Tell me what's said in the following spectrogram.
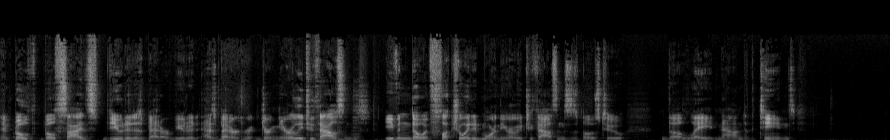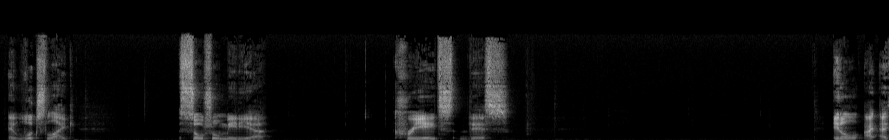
and both both sides viewed it as better viewed it as better during the early 2000s even though it fluctuated more in the early 2000s as opposed to the late now into the teens it looks like social media creates this it'll i, I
